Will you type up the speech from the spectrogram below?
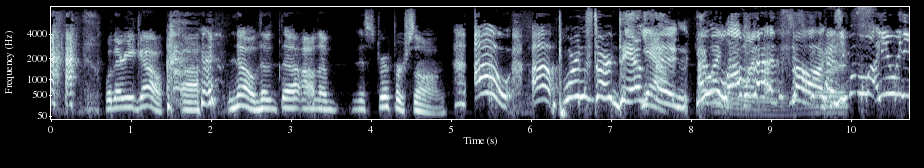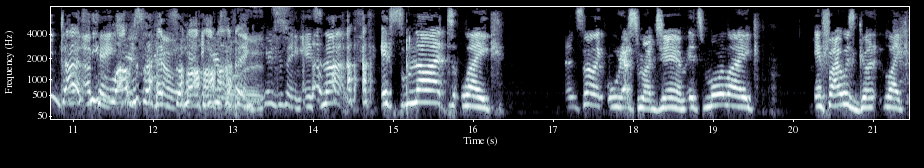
Well, there you go. Uh, no, the the oh, the the stripper song. Oh, uh, porn star dancing. Yeah, I you like love that that song. because- you, you, he does. Okay, he loves that no, song. here- Here's the thing. Here's the thing. It's not. It's not like. It's not like, oh, that's my jam. It's more like, if I was gonna like,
